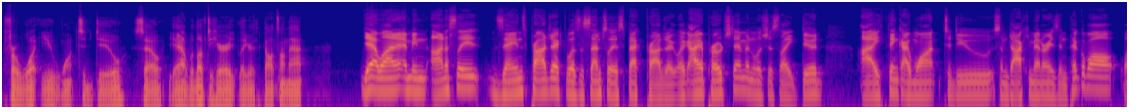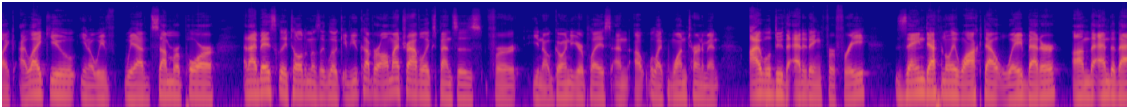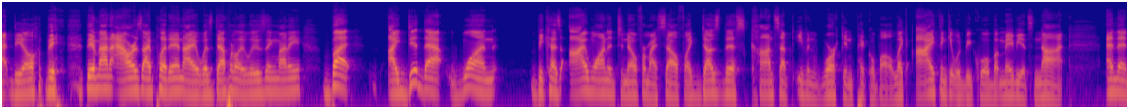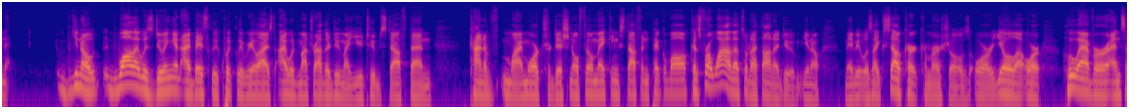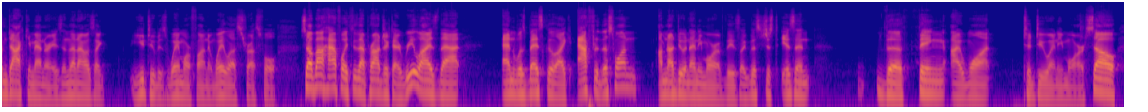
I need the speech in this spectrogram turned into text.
for what you want to do. So yeah, yep. would love to hear like, your thoughts on that. Yeah, well, I mean, honestly, Zane's project was essentially a spec project. Like, I approached him and was just like, dude, I think I want to do some documentaries in pickleball. Like I like you, you know, we've we have some rapport. And I basically told him I was like, look, if you cover all my travel expenses for, you know, going to your place and uh, like one tournament, I will do the editing for free. Zane definitely walked out way better on the end of that deal. The the amount of hours I put in, I was definitely losing money, but I did that one because I wanted to know for myself, like, does this concept even work in pickleball? Like, I think it would be cool, but maybe it's not. And then, you know, while I was doing it, I basically quickly realized I would much rather do my YouTube stuff than kind of my more traditional filmmaking stuff in pickleball. Because for a while, that's what I thought I'd do. You know, maybe it was like Selkirk commercials or JOOLA or whoever and some documentaries. And then I was like, YouTube is way more fun and way less stressful. So about halfway through that project, I realized that and was basically like, after this one, I'm not doing any more of these. Like, this just isn't the thing I want to do anymore. So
